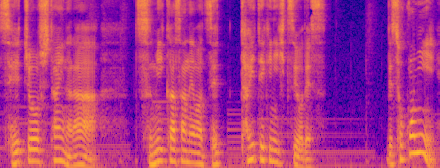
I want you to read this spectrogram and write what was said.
成長したいなら積み重ねは絶対的に必要です。でそこに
